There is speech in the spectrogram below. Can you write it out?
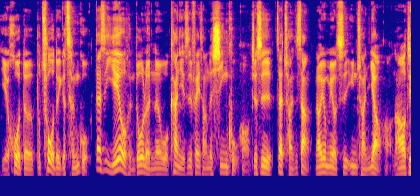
也获得不错的一个成果。但是也有很多人呢，我看也是非常的辛苦哈，就是在船上，然后又没有吃晕船药哈，然后就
